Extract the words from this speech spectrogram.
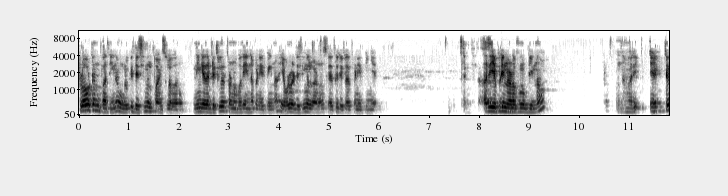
ஃப்ளோட்டுன்னு பார்த்தீங்கன்னா உங்களுக்கு டெசிமல் பாயிண்ட்ஸில் வரும். நீங்கள் அதை டிக்ளேர் பண்ணும்போது என்ன பண்ணியிருப்பீங்கன்னா எவ்வளோ டெசிமல் வேணும்னு சேர்த்து டிக்ளேர் பண்ணியிருப்பீங்க அது எப்படி நடக்கும் அப்படின்னா இந்த மாதிரி எட்டு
